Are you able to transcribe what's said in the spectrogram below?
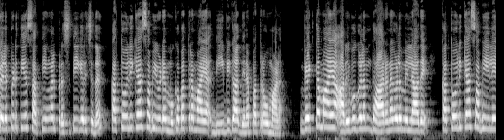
വെളിപ്പെടുത്തിയ സത്യങ്ങൾ പ്രസിദ്ധീകരിച്ചത് കത്തോലിക്ക സഭയുടെ മുഖപത്രമായ ദീപിക ദിനപത്രവുമാണ്. വ്യക്തമായ അറിവുകളും ധാരണകളുമില്ലാതെ കത്തോലിക്ക സഭയിലെ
